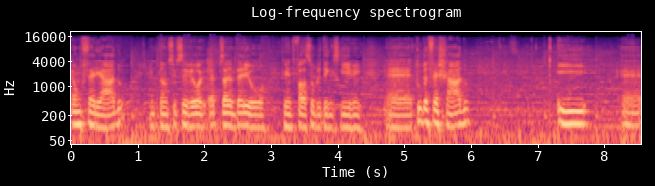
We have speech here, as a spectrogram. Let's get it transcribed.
é um feriado. Então, se você ver o episódio anterior, que a gente fala sobre Thanksgiving, é, tudo é fechado. E é,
